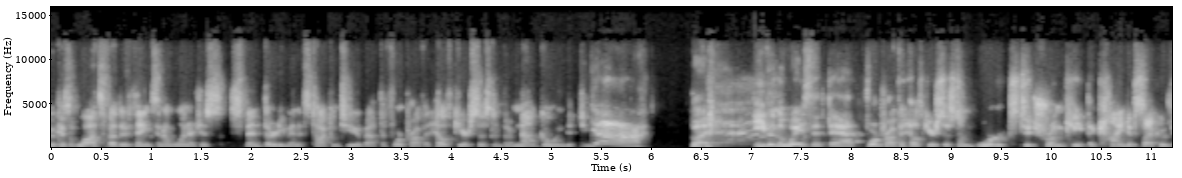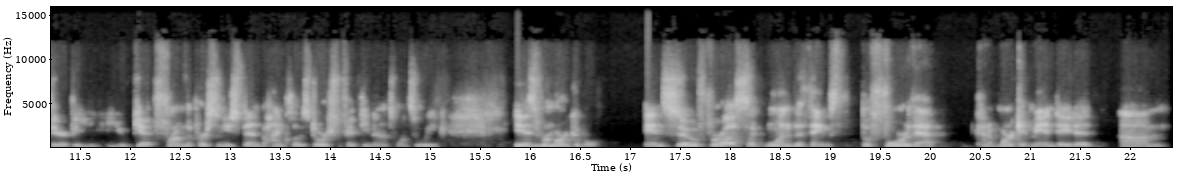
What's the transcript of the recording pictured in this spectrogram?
because of lots of other things and i want to just spend 30 minutes talking to you about the for-profit healthcare system but i'm not going to do yeah. that but even the ways that that for-profit healthcare system works to truncate the kind of psychotherapy you get from the person you spend behind closed doors for 50 minutes once a week is remarkable. And so for us, like one of the things before that kind of market mandated um,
